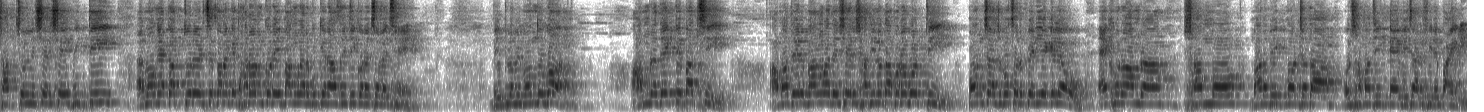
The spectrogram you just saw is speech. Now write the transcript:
সাতচল্লিশের সেই ভিত্তি এবং একাত্তরের চেতনাকে ধারণ করে বাংলার বুকে রাজনীতি করে চলেছে। বিপ্লবী বন্ধুগণ, আমরা দেখতে পাচ্ছি আমাদের বাংলাদেশের স্বাধীনতা পরবর্তী পঞ্চাশ বছর পেরিয়ে গেলেও এখনও আমরা সাম্য, মানবিক মর্যাদা ও সামাজিক ন্যায় বিচার ফিরে পাইনি।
